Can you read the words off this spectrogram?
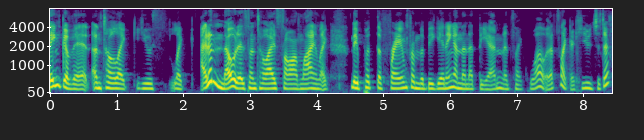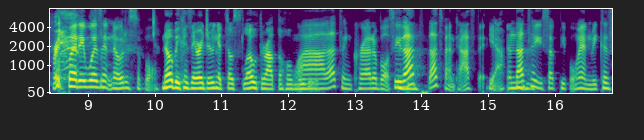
think of it until like you like I didn't notice until I saw online like they put the frame from the beginning and then at the end it's like whoa that's like a huge difference. But it wasn't noticeable. no, because they were doing it so slow throughout the whole movie. Wow, that's incredible. See, Mhm. that's that's fantastic. Yeah, And that's Mhm. how you suck people in because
